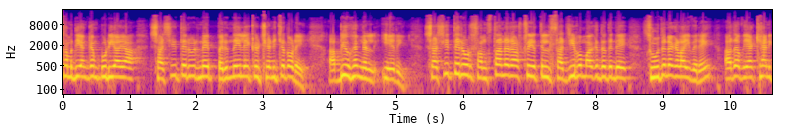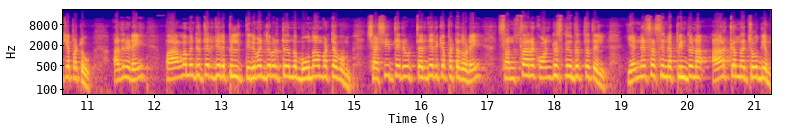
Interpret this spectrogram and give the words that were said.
സമിതി അംഗം കൂടിയായ ശശി തരൂരിനെ പെരുന്നയിലേക്ക് ക്ഷണിച്ചതോടെ അഭ്യൂഹങ്ങൾ ഏറി. ശശി തരൂർ സംസ്ഥാന രാഷ്ട്രീയത്തിൽ സജീവമാകുന്നതിന്റെ സൂചനകളായി വരെ അത് വ്യാഖ്യാനിക്കപ്പെട്ടു. അതിനിടെ പാർലമെന്റ് തെരഞ്ഞെടുപ്പിൽ തിരുവനന്തപുരത്ത് നിന്ന് മൂന്നാം വട്ടവും ശശി തരൂർ തെരഞ്ഞെടുക്കപ്പെട്ടതോടെ സംസ്ഥാന കോൺഗ്രസ് നേതൃത്വത്തിൽ എൻ എസ് എസിന്റെ പിന്തുണ ആർക്കെന്ന ചോദ്യം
